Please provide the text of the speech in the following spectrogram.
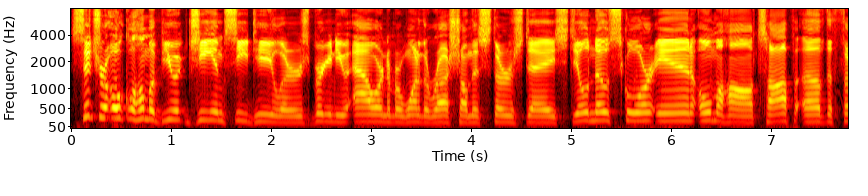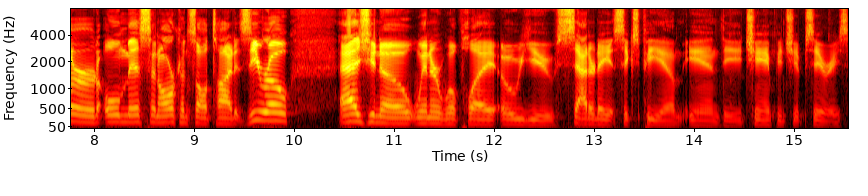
Citra Oklahoma Buick GMC dealers bringing you hour number one of the rush on this Thursday. Still no score in Omaha. Top of the third, Ole Miss and Arkansas tied at zero. As you know, winner will play OU Saturday at 6 p.m. in the championship series.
